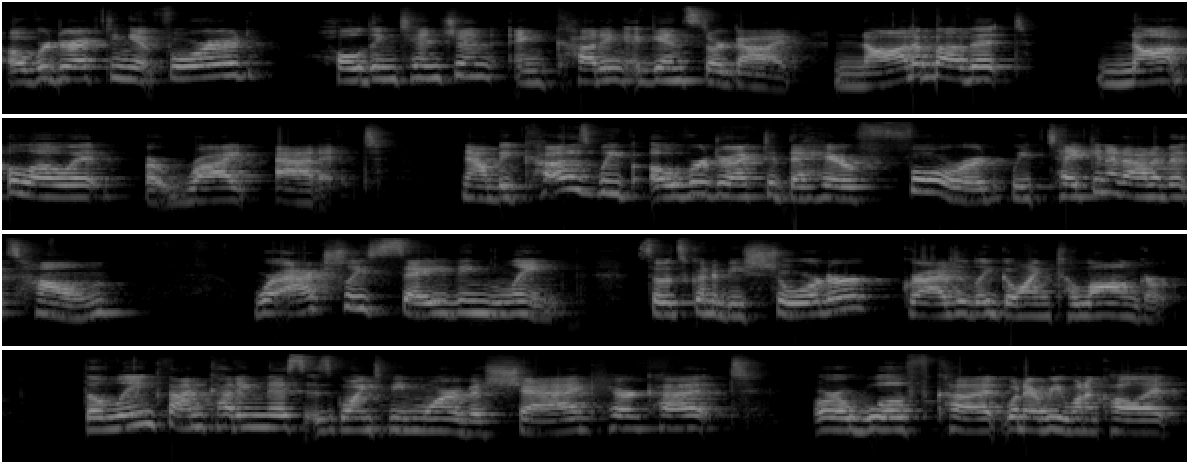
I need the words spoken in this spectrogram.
Over directing it forward, holding tension and cutting against our guide. Not above it, not below it, but right at it. Now because we've over directed the hair forward, we've taken it out of its home, we're actually saving length. So it's gonna be shorter, gradually going to longer. The length I'm cutting this is going to be more of a shag haircut or a wolf cut, whatever you wanna call it.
